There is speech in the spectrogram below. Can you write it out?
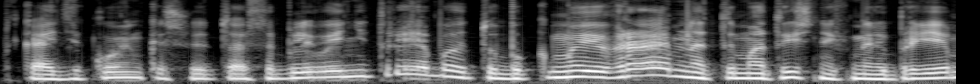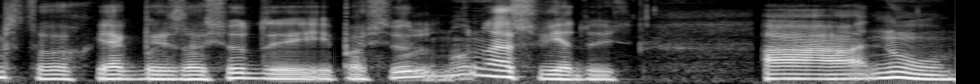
такая дзіконька что это асабліва і не трэба то бок мы играем на тэматычных мерапрыемствах як бы заўсёды і паўсюль ну нас ведаюць а ну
